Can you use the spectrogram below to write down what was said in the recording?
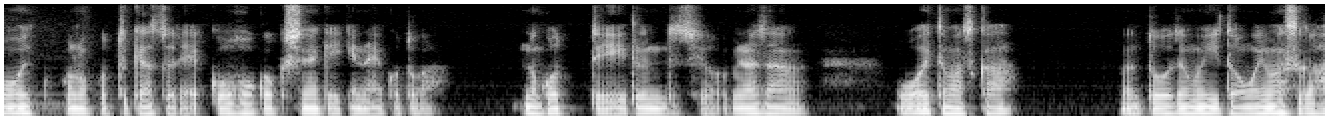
もう一個このポッドキャストでご報告しなきゃいけないことが残っているんですよ。皆さん、覚えてますか？どうでもいいと思いますが。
